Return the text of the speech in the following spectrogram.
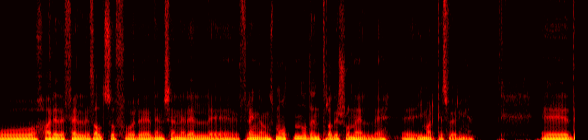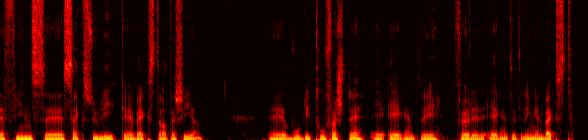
Og her er det felles altså for eh, den generelle fremgangsmåten og den tradisjonelle eh, i markedsføringen. Eh, det finnes seks ulike vekststrategier, hvor de to første egentlig, fører egentlig til ingen vekst.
